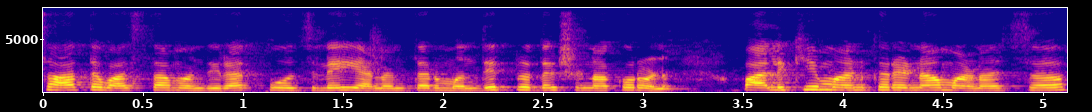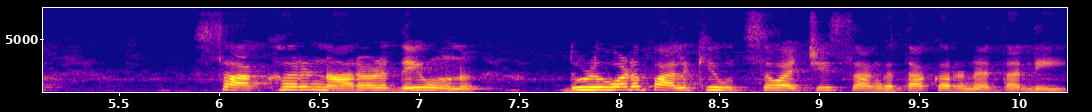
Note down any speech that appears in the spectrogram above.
सात वाजता मंदिरात पोहोचले. यानंतर मंदिर प्रदक्षिणा करून पालखी मानकऱ्यांना मानाचं साखर नारळ देऊन धुळवड पालखी उत्सवाची सांगता करण्यात आली.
